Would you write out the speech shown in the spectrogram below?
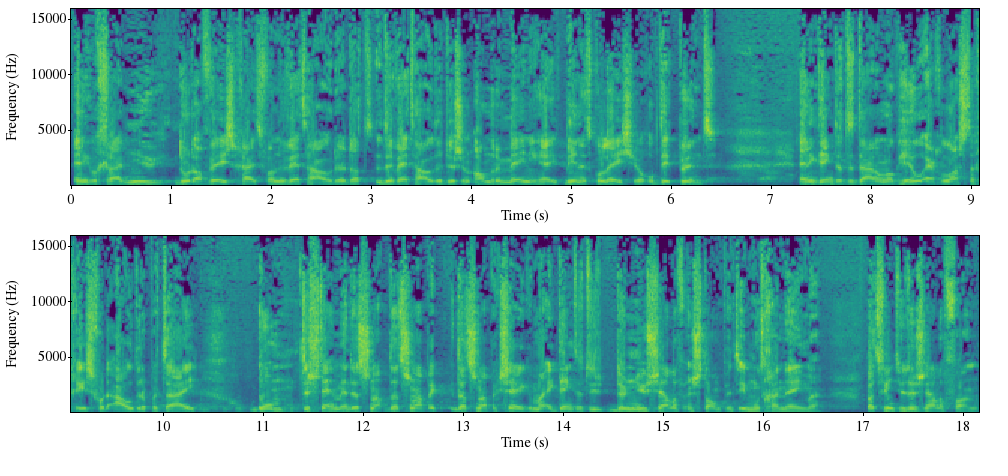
En ik begrijp nu, door de afwezigheid van de wethouder... dat de wethouder dus een andere mening heeft binnen het college op dit punt. En ik denk dat het daarom ook heel erg lastig is voor de oudere partij om te stemmen. Dat snap, dat, snap ik, dat snap ik zeker. Maar ik denk dat u er nu zelf een standpunt in moet gaan nemen. Wat vindt u er zelf van?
